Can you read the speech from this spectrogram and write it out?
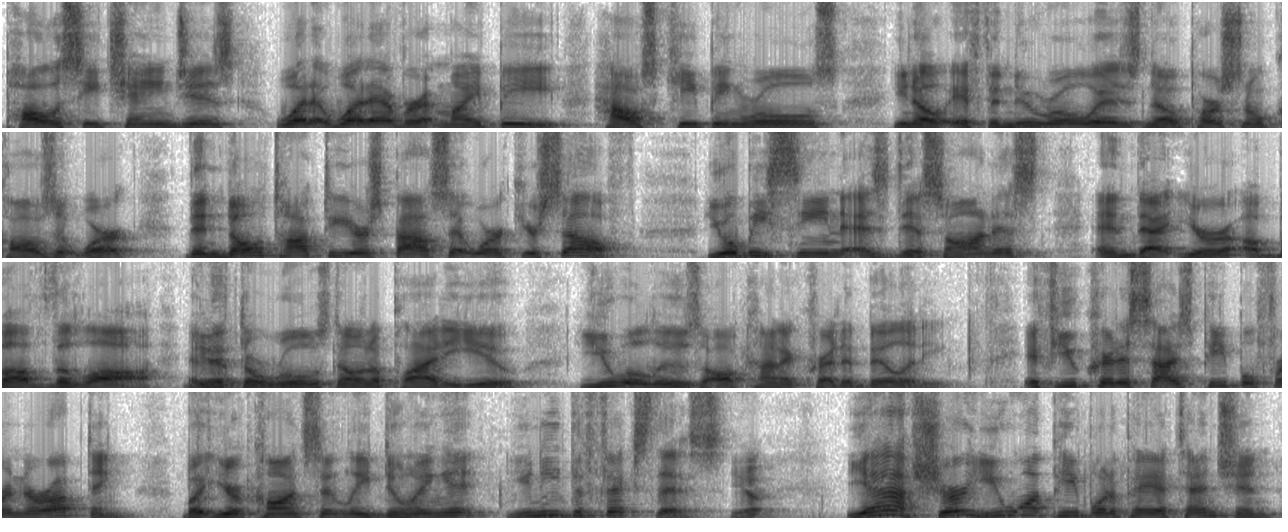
Policy changes, what, whatever it might be, housekeeping rules. You know, if the new rule is no personal calls at work, then don't talk to your spouse at work yourself you'll be seen as dishonest and that you're above the law and Yeah. that the rules don't apply to you you will lose all kind of credibility if you criticize people for interrupting but you're constantly doing it you need to fix this Yep. yeah, sure. You want people to pay attention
